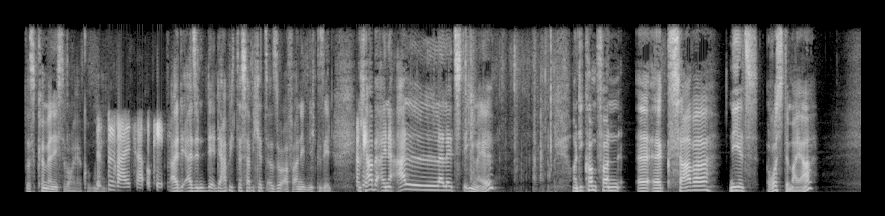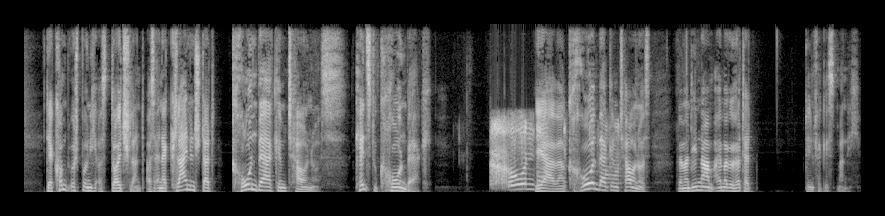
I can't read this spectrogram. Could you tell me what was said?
Das können wir nächste Woche ja gucken. Das ist ein Walzer, okay. Also also, der, der hab ich, das habe ich jetzt also auf Anhieb nicht gesehen. Ich Okay. habe eine allerletzte E-Mail und die kommt von äh, äh, Xaver Nils Rustemeyer. Der kommt ursprünglich aus Deutschland, aus einer kleinen Stadt Kronberg im Taunus. Kennst du Kronberg? Kronberg. Ja, Kronberg im Taunus. Wenn man den Namen einmal gehört hat, den vergisst man nicht.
